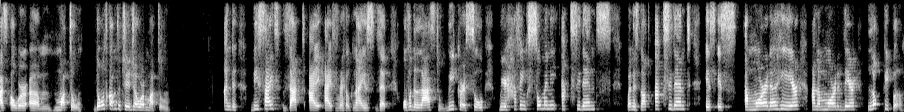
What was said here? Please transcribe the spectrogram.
as our um, motto. Don't come to change our motto. And besides that, I, I've recognized that over the last week or so, we're having so many accidents. When it's not accident, it's, it's a murder here and a murder there. Look, people,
